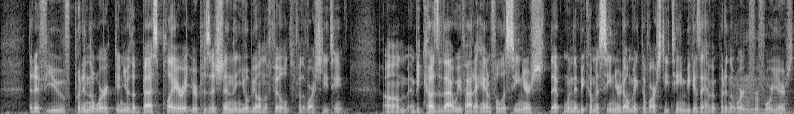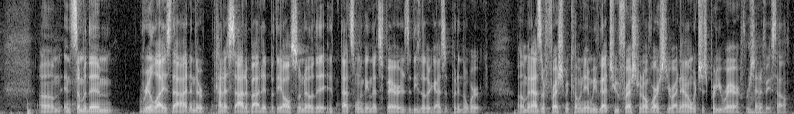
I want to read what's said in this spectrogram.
That if you've put in the work and you're the best player at your position, then you'll be on the field for the varsity team. Um, and because of that, we've had a handful of seniors that, when they become a senior, don't make the varsity team because they haven't put in the work for four years. Um, and some of them realize that and they're kind of sad about it, but they also know that it, that's the only thing that's fair is that these other guys have put in the work. Um, and as a freshman coming in, we've got two freshmen on varsity right now, which is pretty rare for Santa Fe South.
